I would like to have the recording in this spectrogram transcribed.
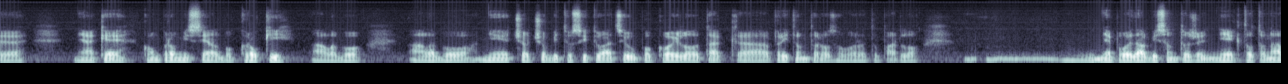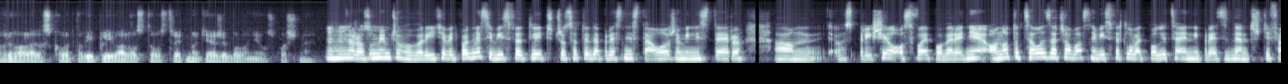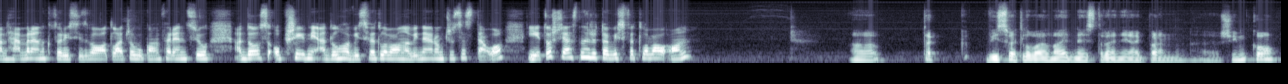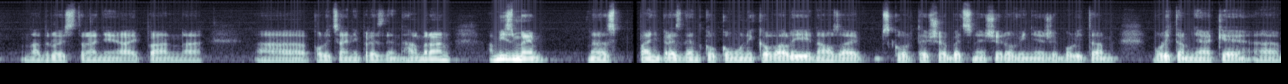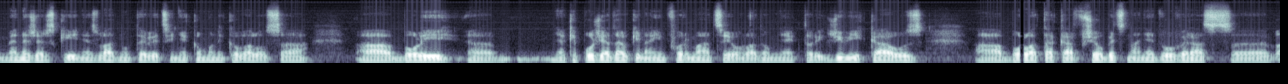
nejaké kompromisy alebo kroky alebo alebo niečo, čo by tú situáciu upokojilo, tak eh, pri tomto rozhovore to padlo. Nepovedal by som to, že niekto to navrhol, ale skôr to vyplývalo z toho stretnutia, že bolo neúspošné. Mm, rozumiem, čo hovoríte. Veď poďme si vysvetliť, čo sa teda presne stalo, že minister um, prišiel o svoje poverenie. Ono to celé začal vlastne vysvetľovať policajný prezident Štefan Hamran, ktorý si zvolal tlačovú konferenciu a dosť obšírne a dlho vysvetľoval novinárom, čo sa stalo. Je to šťastné, že to vysvetľoval on? A, tak vysvetľoval na jednej strane aj pán e, Šimko, na druhej strane aj pán e, policajný prezident Hamran. A my sme e, s pani prezidentkou komunikovali naozaj skôr v tej všeobecnejšej rovine, že boli tam, boli tam nejaké manažersky nezvládnuté veci, nekomunikovalo sa a boli nejaké požiadavky na informácie ohľadom niektorých živých kauz, a bola taká všeobecná nedôvera, e,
